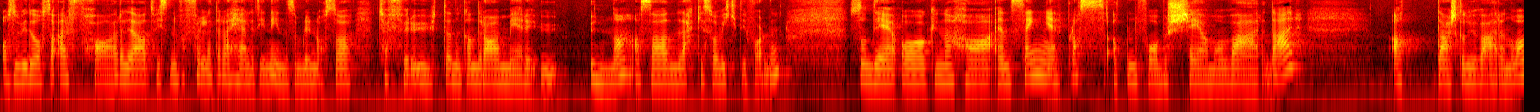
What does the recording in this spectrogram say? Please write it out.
og så vil du også erfare det at hvis den får følge etter deg hele tiden inne, så blir den også tøffere ute. Den kan dra mer unna. Altså, det er ikke så viktig for den. Så det å kunne ha en seng, et plass, at den får beskjed om å være der, at der skal du være nå,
